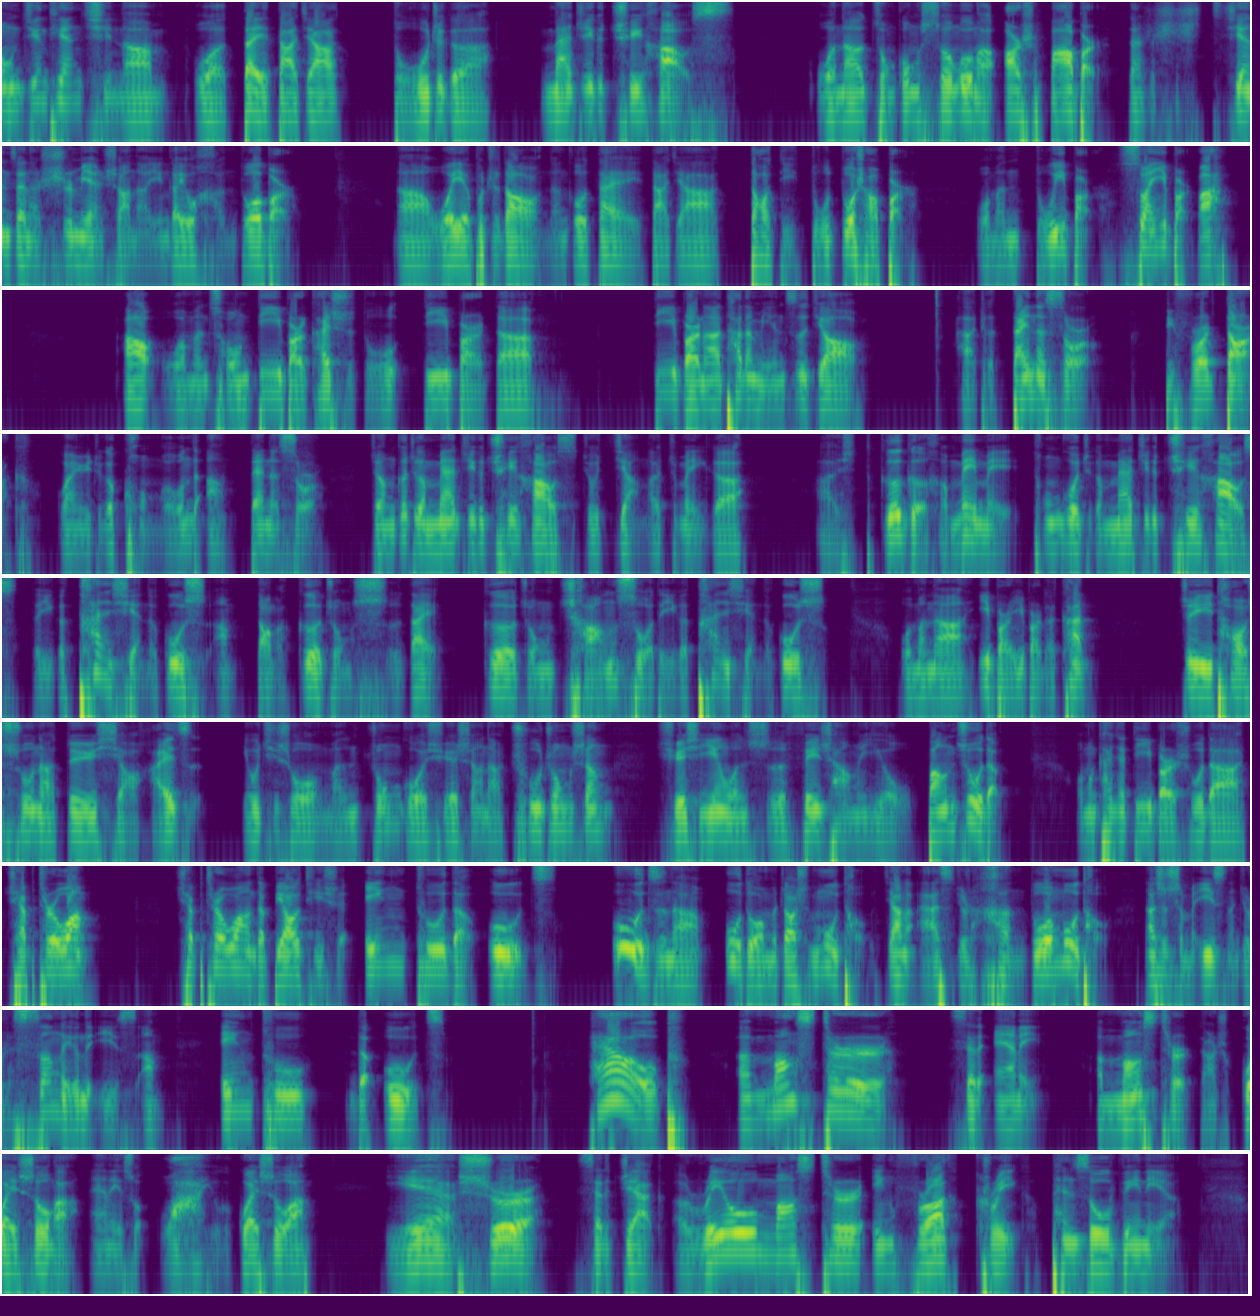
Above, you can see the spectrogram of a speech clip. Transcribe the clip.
从今天起呢，我带大家读这个《Magic Tree House》。我呢，总共收录了二十八本，但是是现在呢，市面上呢，应该有很多本。那我也不知道能够带大家到底读多少本。我们读一本算一本吧。好，我们从第一本开始读。第一本的第一本呢，它的名字叫啊，这个《Dinosaur Before Dark》。关于这个恐龙的啊，dinosaur，整个这个 Magic Tree House 就讲了这么一个啊，哥哥和妹妹通过这个 Magic Tree House 的一个探险的故事啊，到了各种时代、各种场所的一个探险的故事。我们呢一本一本的看这一套书呢，对于小孩子，尤其是我们中国学生呢，初中生学习英文是非常有帮助的。我们看一下第一本书的 Chapter One。Chapter One 的标题是 Into the Woods。Woods 呢，wood 我们知道是木头，加个 s 就是很多木头，那是什么意思呢？就是森林的意思啊。Into the woods. Help! A monster! said Annie. A monster 当然是怪兽啊。Annie 说：“哇，有个怪兽啊。” Yeah, sure, said Jack. A real monster in Frog Creek, Pennsylvania.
